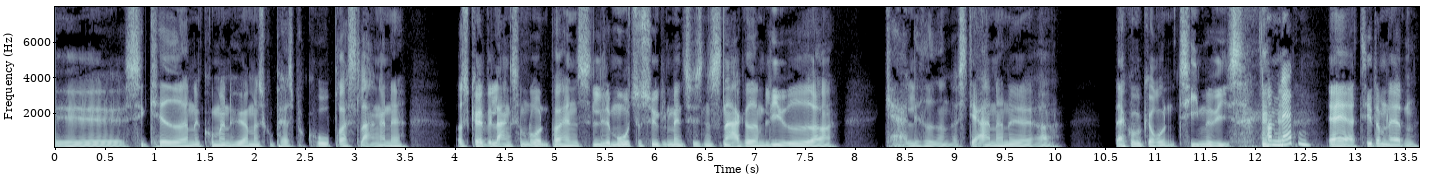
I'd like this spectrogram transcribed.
øh, cikaderne kunne man høre, man skulle passe på kobraslangerne. Og så kørte vi langsomt rundt på hans lille motorcykel, mens vi sådan snakkede om livet og kærligheden og stjernerne, og der kunne vi gå rundt timevis. Om natten? ja, ja, tit om natten.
